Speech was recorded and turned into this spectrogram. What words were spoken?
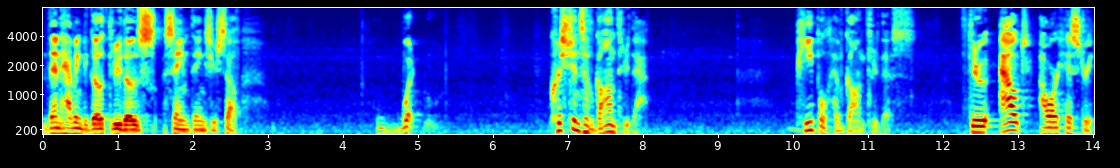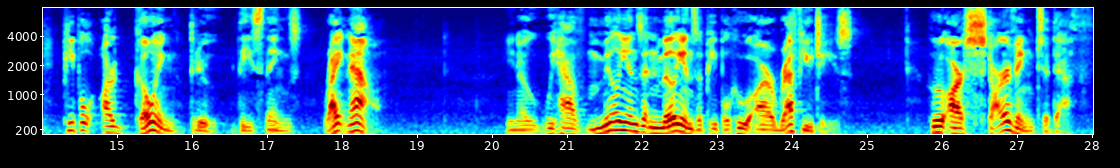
then having to go through those same things yourself. What Christians have gone through that. People have gone through this throughout our history people are going through these things right now. You know, we have millions and millions of people who are refugees, who are starving to death,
